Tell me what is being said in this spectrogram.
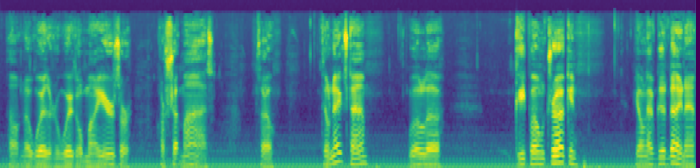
I don't know whether to wiggle my ears or, or shut my eyes. So, till next time, we'll uh, keep on trucking. Y'all have a good day now.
